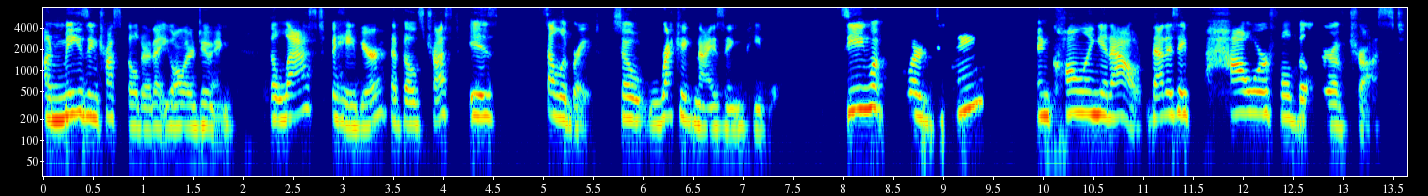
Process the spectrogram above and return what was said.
amazing trust builder that you all are doing. The last behavior that builds trust is celebrate. So recognizing people, seeing what people are doing and calling it out. That is a powerful builder of trust.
